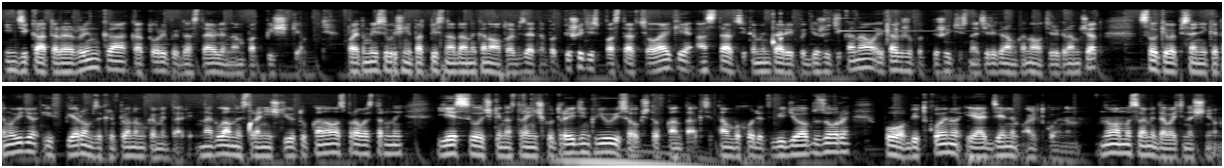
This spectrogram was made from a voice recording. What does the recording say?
индикаторы рынка, которые предоставили нам подписчики. Поэтому, если вы еще не подписаны на данный канал, то обязательно подпишитесь, поставьте лайки, оставьте комментарии, поддержите канал и также подпишитесь на телеграм-канал, телеграм-чат. Ссылки в описании к этому видео и в первом закрепленном комментарии. На главной страничке YouTube канала правой стороны есть ссылочки на страничку TradingView и сообщество ВКонтакте. Там выходят видеообзоры по биткоину и отдельным альткоинам. Ну а мы с вами давайте начнем.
